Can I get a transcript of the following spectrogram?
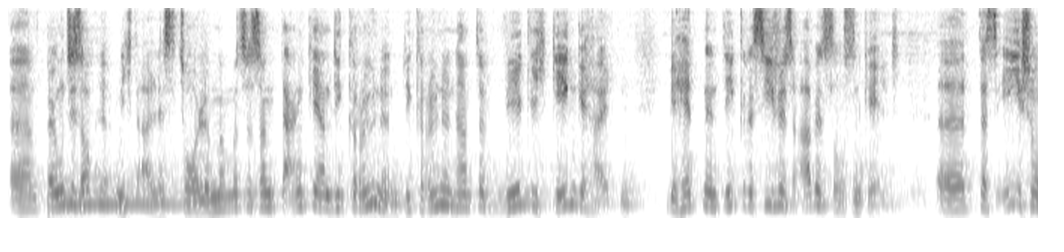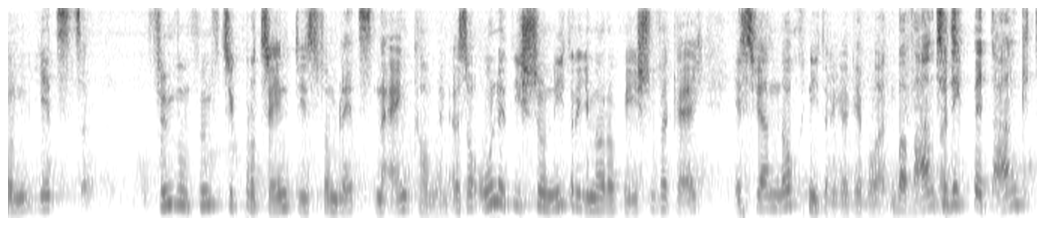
Äh, bei uns ist auch nicht alles toll. Und man muss sagen, danke an die Grünen. Die Grünen haben da wirklich gegengehalten. Wir hätten ein degressives Arbeitslosengeld, äh, das eh schon jetzt 55 Prozent ist vom letzten Einkommen. Also ohne die schon niedrig im europäischen Vergleich. Es wäre noch niedriger geworden. Aber wahnsinnig also, bedankt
